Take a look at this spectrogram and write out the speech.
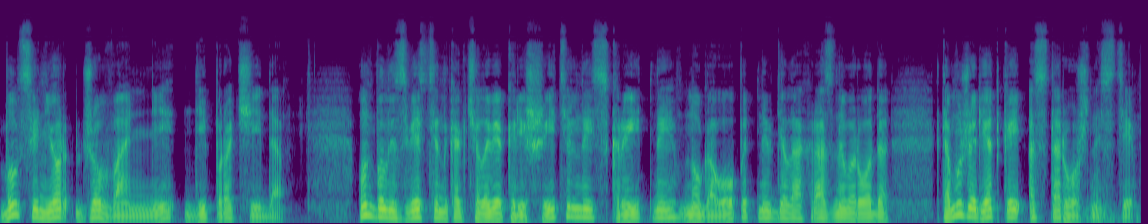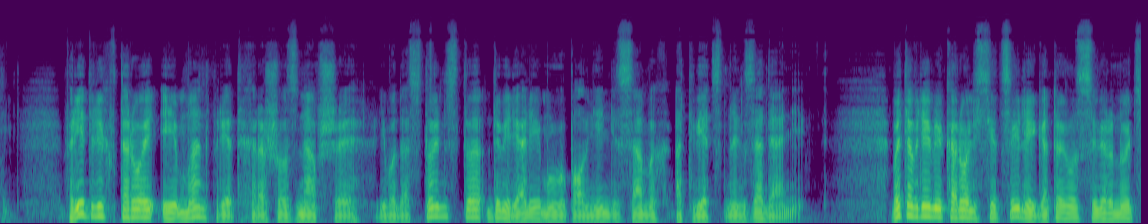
был сеньор Джованни ди Прочида. Он был известен как человек решительный, скрытный, многоопытный в делах разного рода, к тому же редкой осторожности. Фридрих II и Манфред, хорошо знавшие его достоинства, доверяли ему выполнение самых ответственных заданий. В это время король Сицилии готовился вернуть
